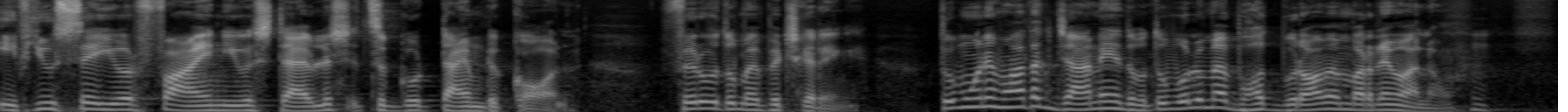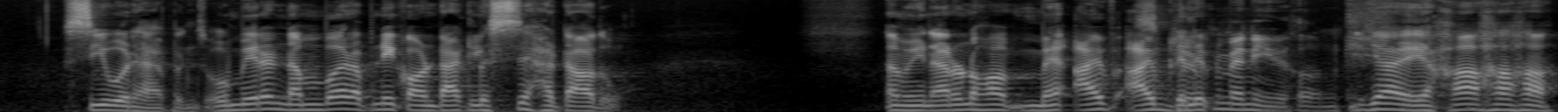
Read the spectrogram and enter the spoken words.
If you say you're fine, you establish it's a good time to call. फिर वो तुम्हें पिच करेंगे तुम उन्हें वहाँ तक जाने ही दो तुम बोलो मैं बहुत बुरा हूँ मैं मरने वाला हूँ सी what happens वो मेरा नंबर अपनी कॉन्टैक्ट लिस्ट से हटा दो I mean I don't know how मैं आई आई Script में नहीं देखा उनकी। या या हाँ हाँ हाँ।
